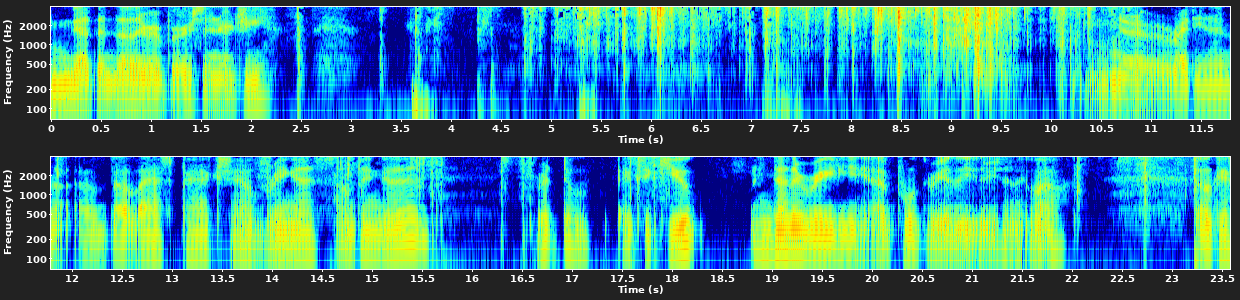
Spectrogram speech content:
We got another reverse energy. Uh, right here, uh, the last pack shall bring us something good for to execute. Another radiant. I pulled three of these recently. Wow. Okay.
